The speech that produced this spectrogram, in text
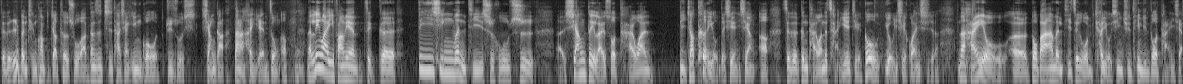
这个日本情况比较特殊啊，但是其实它像英国，我居住香港，当然很严重啊。那另外一方面，这个低薪问题似乎是呃相对来说台湾。比较特有的现象啊，这个跟台湾的产业结构有一些关系啊。那还有呃多巴胺问题，这个我比较有兴趣听你多谈一下。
